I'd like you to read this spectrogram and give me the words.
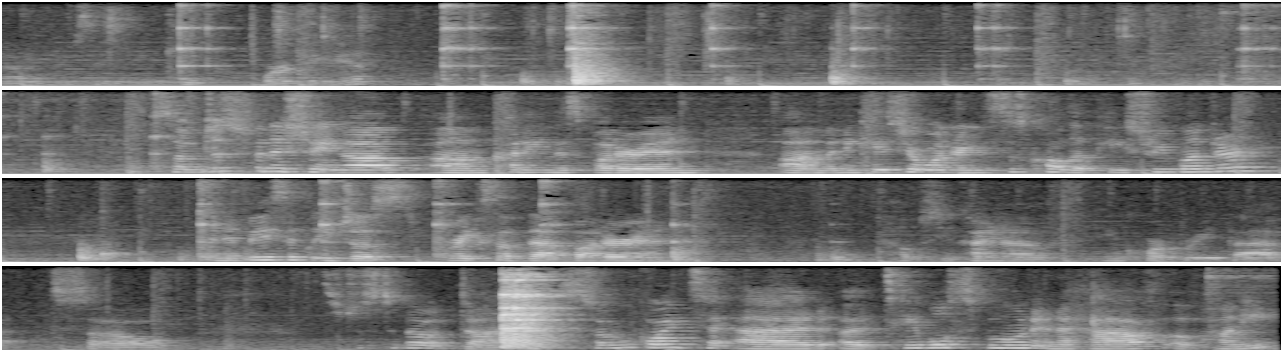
get out of you can keep working it. So I'm just finishing up um, cutting this butter in. Um, and in case you're wondering, this is called a pastry blender. Basically just breaks up that butter and helps you kind of incorporate that. So it's just about done. So I'm going to add a tablespoon and a half of honey.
